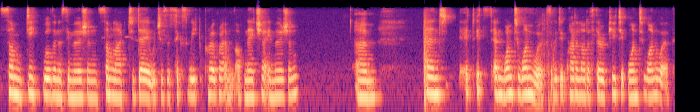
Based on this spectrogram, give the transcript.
some deep wilderness immersion, some like today, which is a six week program of nature immersion. Um, and it, it's and one-to-one work. So we do quite a lot of therapeutic one-to-one work,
